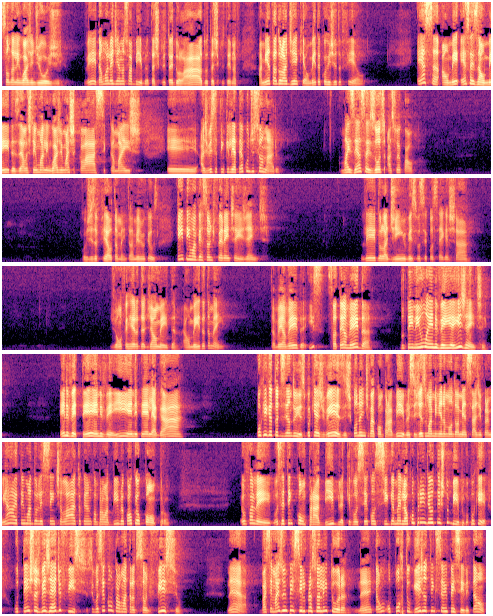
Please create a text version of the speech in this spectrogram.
tradução da linguagem de hoje? Vê, dá uma olhadinha na sua Bíblia. Está escrito aí do lado, está escrito aí na. A minha está do ladinho aqui, Almeida Corrigida Fiel. Essa, essas Almeidas, elas têm uma linguagem mais clássica, mais. É, às vezes você tem que ler até com dicionário. Mas essas outras. A sua é qual? Corrigida Fiel também, então é a mesma que eu uso. Quem tem uma versão diferente aí, gente? Lê aí do ladinho, vê se você consegue achar. João Ferreira de Almeida. Almeida também. Também Almeida? Isso? Só tem Almeida? Não tem nenhuma NVI aí, gente? NVT, NVI, NTLH. Por que, que eu estou dizendo isso? Porque às vezes, quando a gente vai comprar a Bíblia, esses dias uma menina mandou uma mensagem para mim: Ah, eu tenho uma adolescente lá, estou querendo comprar uma Bíblia, qual que eu compro? Eu falei, você tem que comprar a Bíblia que você consiga melhor compreender o texto bíblico. Porque o texto às vezes é difícil. Se você comprar uma tradução difícil, né, vai ser mais um empecilho para a sua leitura. Né? Então, o português não tem que ser um empecilho. Então,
